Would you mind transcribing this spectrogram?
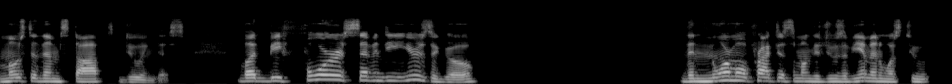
most of them stopped doing this. But before 70 years ago, the normal practice among the Jews of Yemen was to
